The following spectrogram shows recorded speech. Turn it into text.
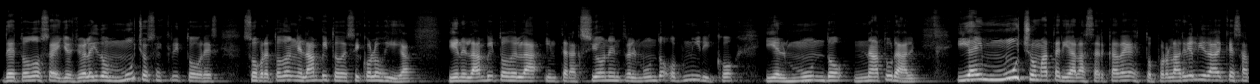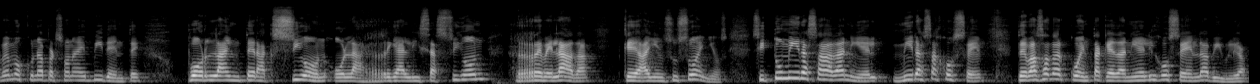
de todos ellos, yo he leído muchos escritores, sobre todo en el ámbito de psicología y en el ámbito de la interacción entre el mundo omnírico y el mundo natural, y hay mucho material acerca de esto, pero la realidad es que sabemos que una persona es vidente por la interacción o la realización revelada que hay en sus sueños. Si tú miras a Daniel, miras a José, te vas a dar cuenta que Daniel y José en la Biblia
